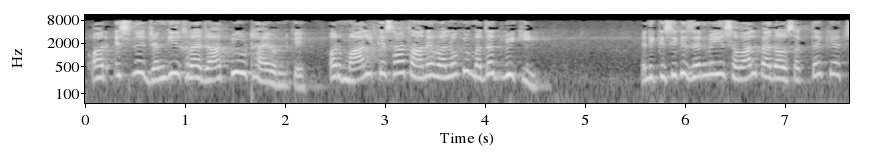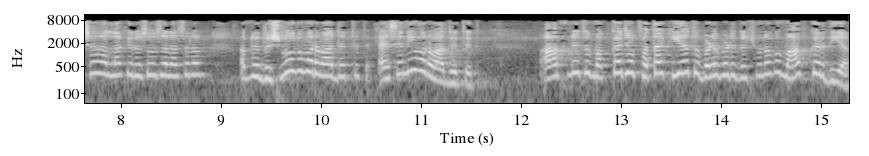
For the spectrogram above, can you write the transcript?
اور اس نے جنگی اخراجات بھی اٹھائے ان کے اور مال کے ساتھ آنے والوں کی مدد بھی کی۔ یعنی کسی کے ذہن میں یہ سوال پیدا ہو سکتا ہے کہ اچھا اللہ کے رسول صلی اللہ علیہ وسلم اپنے دشمنوں کو مروا دیتے تھے۔ ایسے نہیں مروا دیتے تھے۔ آپ نے تو مکہ جب فتح کیا تو بڑے بڑے دشمنوں کو معاف کر دیا۔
